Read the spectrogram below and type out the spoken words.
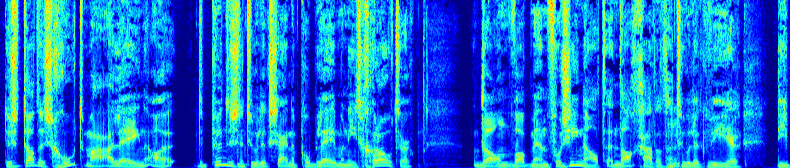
dus dat is goed, maar alleen, eh, de punt is natuurlijk, zijn de problemen niet groter dan wat men voorzien had. En dan gaat het natuurlijk weer die,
